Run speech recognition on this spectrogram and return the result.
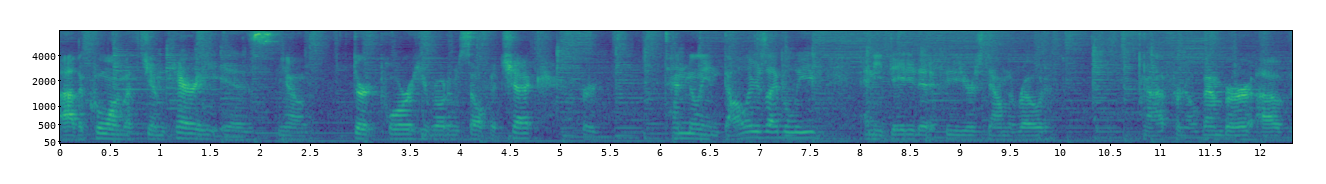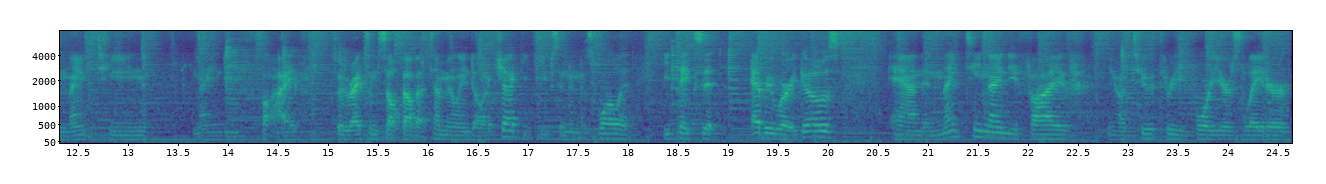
Uh, the cool one with Jim Carrey is, you know, dirt poor. He wrote himself a check for $10 million, I believe, and he dated it a few years down the road uh, for November of 1995. So he writes himself out that $10 million check, he keeps it in his wallet, he takes it everywhere he goes, and in 1995, you know, two, three, four years later,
